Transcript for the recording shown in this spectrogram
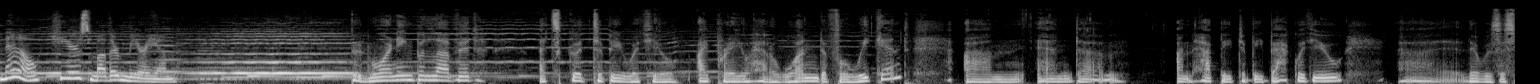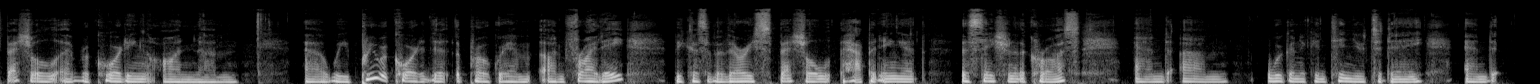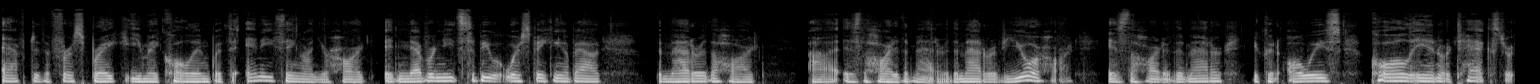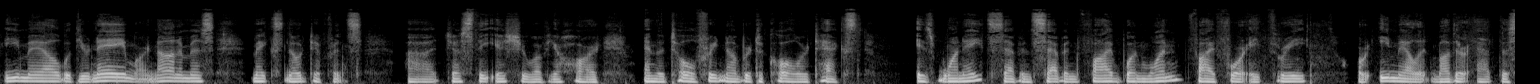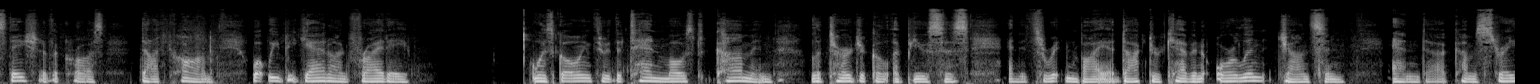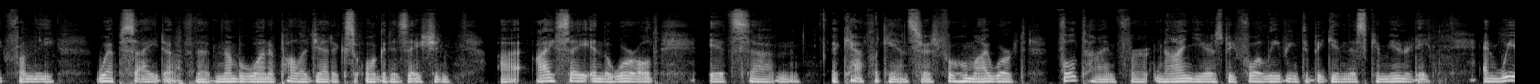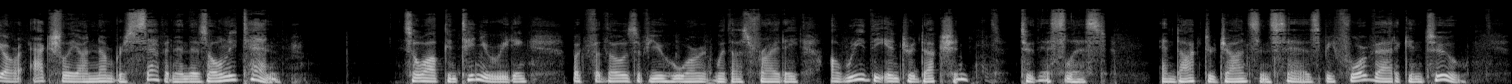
Now, here's Mother Miriam. Good morning, beloved. It's good to be with you. I pray you had a wonderful weekend. Um, and um, I'm happy to be back with you. Uh, there was a special uh, recording on, um, uh, we pre recorded the, the, program on Friday because of a very special happening at the Station of the Cross. And um, we're going to continue today. And after the first break, you may call in with anything on your heart. It never needs to be what we're speaking about. The matter of the heart uh, is the heart of the matter. The matter of your heart is the heart of the matter. You can always call in or text or email with your name or anonymous. Makes no difference. Uh, just the issue of your heart. And the toll free number to call or text is 1 511 5483 or email it mother at the station of the cross.com. What we began on Friday was going through the 10 most common liturgical abuses, and it's written by a Dr. Kevin Orlin Johnson and uh, comes straight from the website of the number one apologetics organization. Uh, I say in the world, it's um, a Catholic Answers, for whom I worked full time for nine years before leaving to begin this community. And we are actually on number seven, and there's only 10. So I'll continue reading, but for those of you who aren't with us Friday, I'll read the introduction to this list. And Dr. Johnson says before Vatican II,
